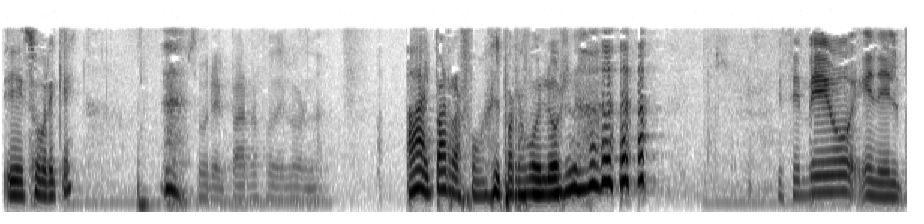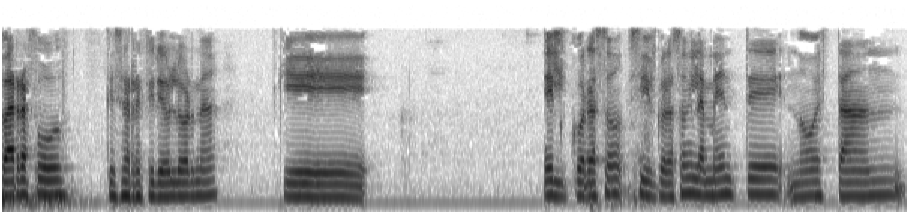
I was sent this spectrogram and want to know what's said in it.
Eh, ¿Sobre qué? Sobre el párrafo de Lorna. Ah, el párrafo, el párrafo de Lorna. Dice, veo en el párrafo que se refirió Lorna que el corazón, si el corazón y la mente no están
